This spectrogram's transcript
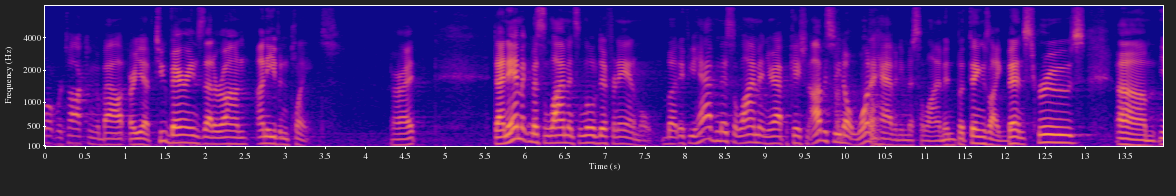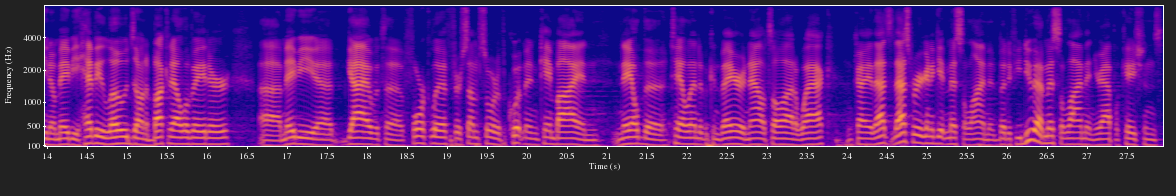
what we're talking about are you have two bearings that are on uneven planes. All right? Dynamic misalignment's a little different animal, but if you have misalignment in your application, obviously you don't want to have any misalignment, but things like bent screws, um, you know, maybe heavy loads on a bucket elevator, uh, maybe a guy with a forklift or some sort of equipment came by and nailed the tail end of a conveyor and now it's all out of whack. Okay, that's, that's where you're going to get misalignment. But if you do have misalignment in your applications,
